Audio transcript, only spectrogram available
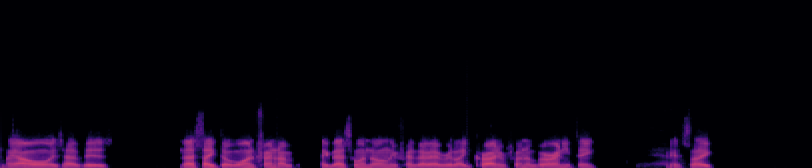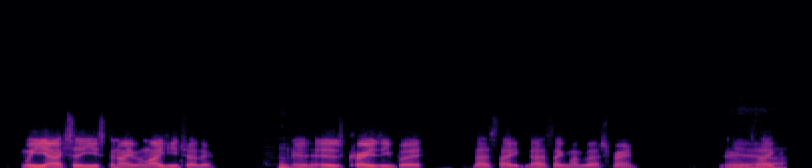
Like I'll always have his. That's like the one friend I've like. That's one of the only friends I've ever like cried in front of or anything. it's like we actually used to not even like each other. Hmm. it, it was crazy, but that's like that's like my best friend. And yeah. it's like,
